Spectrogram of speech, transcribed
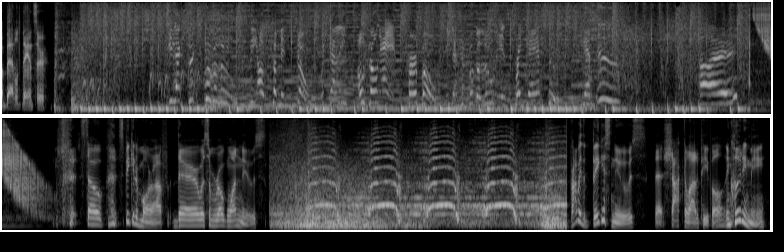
A battle dancer. Electric Boogaloo, the ultimate show with Kelly, Ozone, and Turbo. Electric Boogaloo is breakdance too. Yes, ooh. Hi. So, speaking of Moroff, there was some Rogue One news. Probably the biggest news that shocked a lot of people, including me,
